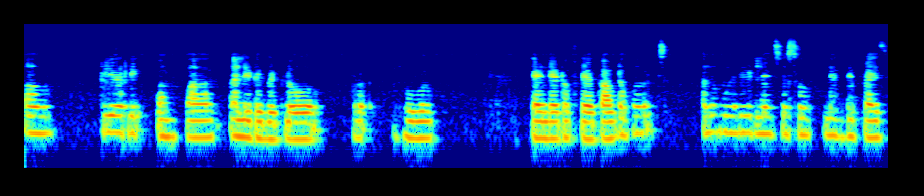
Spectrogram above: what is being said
are uh, clearly on par, a little bit lower, lower than that of their counterparts. Along with it, let's also let the price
